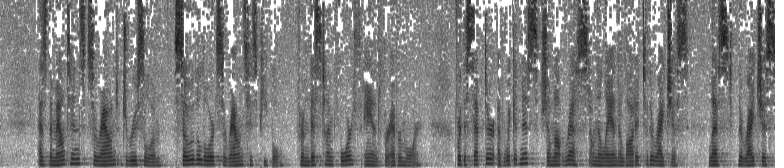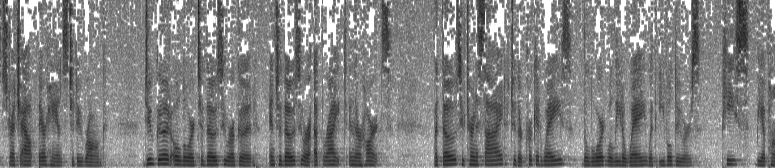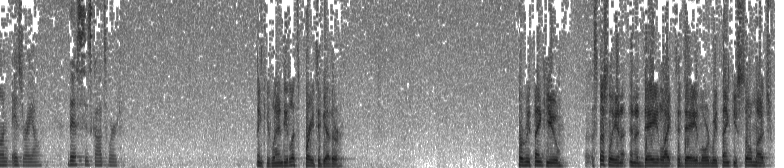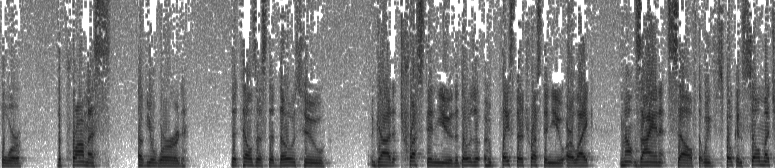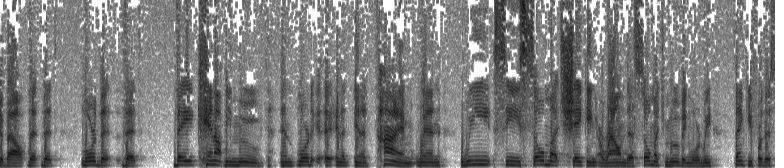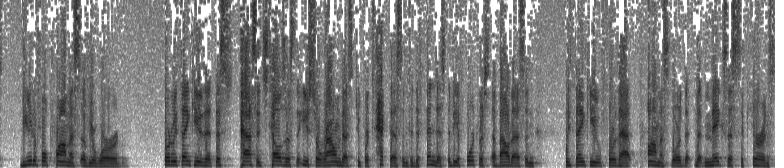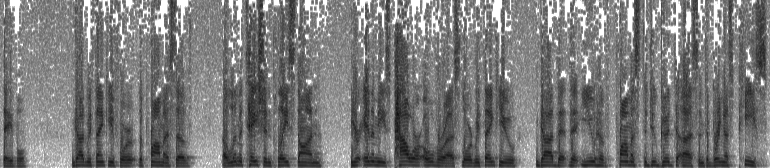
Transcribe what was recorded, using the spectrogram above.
As the mountains surround Jerusalem, so the Lord surrounds his people from this time forth and forevermore. For the scepter of wickedness shall not rest on the land allotted to the righteous, lest the righteous stretch out their hands to do wrong. Do good, O Lord, to those who are good, and to those who are upright in their hearts. But those who turn aside to their crooked ways, the Lord will lead away with evildoers. Peace be upon Israel. This is God's word. Thank you, Landy. Let's pray together. Lord, we thank you, especially in a, in a day like today, Lord, we thank you so much for the promise of your word that tells us that those who God trust in you, that those who place their trust in you are like Mount Zion itself that we've spoken so much about that, that Lord, that, that they cannot be moved. And Lord, in a, in a time when we see so much shaking around us, so much moving, Lord, we thank you for this beautiful promise of your word. Lord, we thank you that this passage tells us that you surround us to protect us and to defend us, to be a fortress about us and we thank you for that promise, Lord, that, that makes us secure and stable. God, we thank you for the promise of a limitation placed on your enemy's power over us, Lord. We thank you, God, that, that you have promised to do good to us and to bring us peace.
